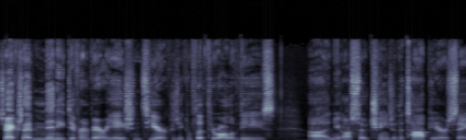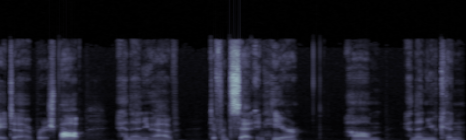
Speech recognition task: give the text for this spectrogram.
So I actually have many different variations here because you can flip through all of these. Uh, and you can also change at the top here, say to British pop, and then you have different set in here. Um, and then you can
